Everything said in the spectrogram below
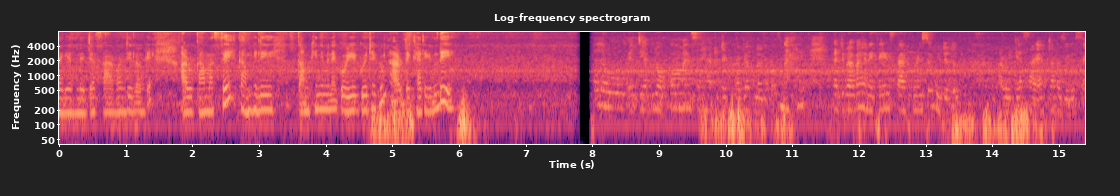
লাগে বোলে, এতিয়া চাহ অকণ দি লওঁগৈ। আৰু কাম আছে, কামখিনি কামখিনি মানে কৰিয়ে গৈ থাকিম আৰু দেখাই থাকিম দেই। এতিয়া বোলো অকণমান চেহেৰাটো দেখুৱাই দিওঁ আপোনালোকক। ৰাতিপুৱাৰ পৰা সেনেকৈয়ে ষ্টাৰ্ট কৰিছোঁ ভিডিঅ'টো। আৰু এতিয়া চাৰে আঠটা বাজি গৈছে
